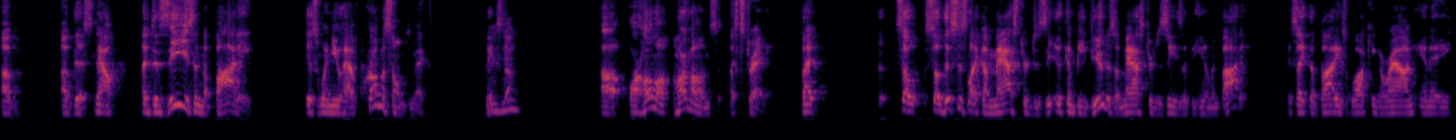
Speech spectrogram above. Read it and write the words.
of of this. Now, a disease in the body is when you have chromosomes mixed mixed mm-hmm. up, uh, or homo- hormones astray. But so so this is like a master disease. It can be viewed as a master disease of the human body. It's like the body's walking around in a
